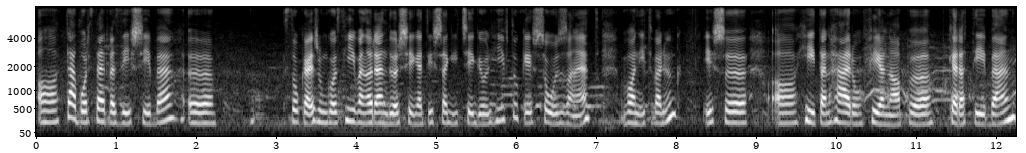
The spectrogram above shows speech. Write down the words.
A tábor szervezésébe szokásunkhoz híven a rendőrséget is segítségül hívtuk, és Sós Zsanett van itt velünk, és a héten három fél nap keretében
